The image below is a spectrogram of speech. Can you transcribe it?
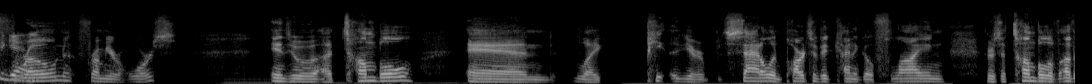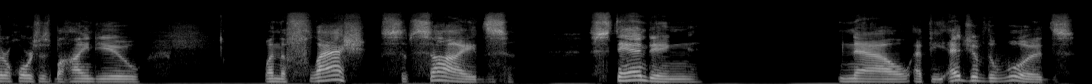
again. thrown from your horse into a tumble, and like pe- your saddle and parts of it kind of go flying. There's a tumble of other horses behind you. When the flash subsides, standing now at the edge of the woods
